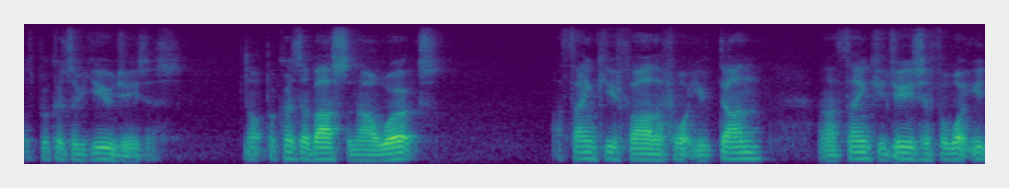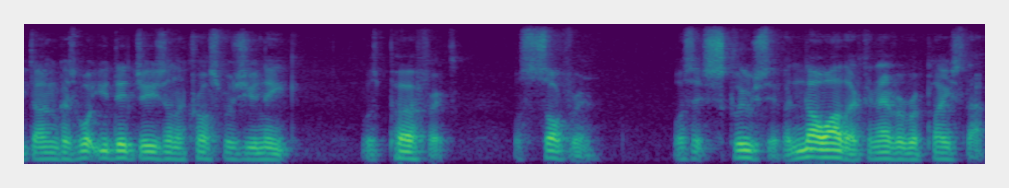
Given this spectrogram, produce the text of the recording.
was because of you, Jesus not because of us and our works. I thank you, Father, for what you've done. And I thank you, Jesus, for what you've done, because what you did, Jesus, on the cross was unique, was perfect, was sovereign, was exclusive, and no other can ever replace that.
